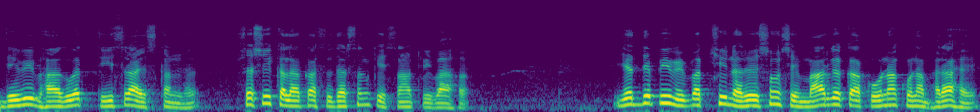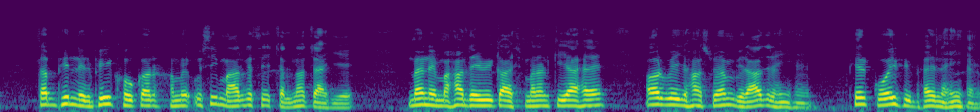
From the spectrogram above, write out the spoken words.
देवी भागवत तीसरा स्कंध, शशिकला का सुदर्शन के साथ विवाह। यद्यपि विपक्षी नरेशों से मार्ग का कोना कोना भरा है, तब भी निर्भीक होकर हमें उसी मार्ग से चलना चाहिए। मैंने महादेवी का स्मरण किया है और वे यहाँ स्वयं विराज रही हैं, फिर कोई भी भय नहीं है।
